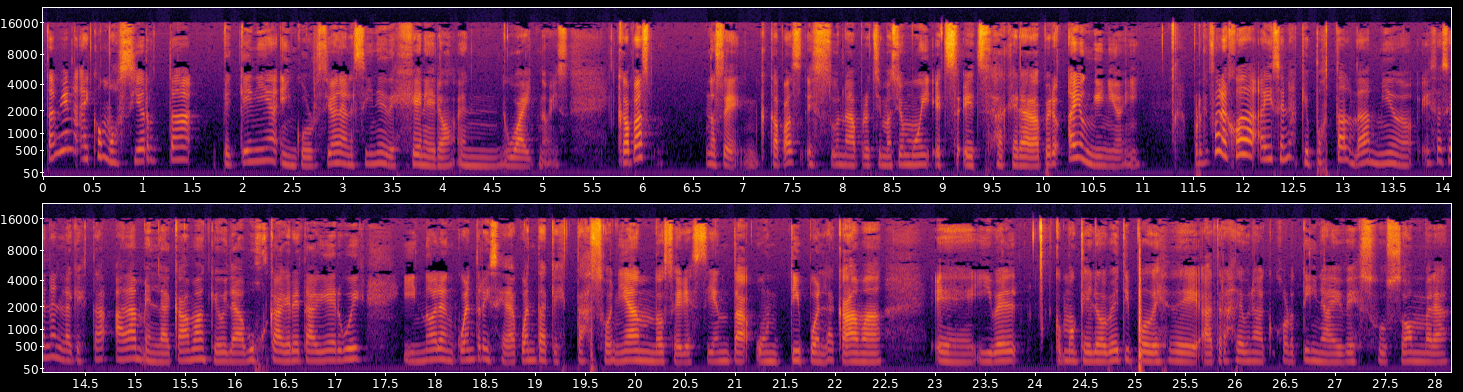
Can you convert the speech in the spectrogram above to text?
También hay como cierta pequeña incursión al cine de género en White Noise. Capaz no sé capaz es una aproximación muy exagerada pero hay un guiño ahí porque fuera de joda, hay escenas que posta dan miedo. Esa escena en la que está Adam en la cama, que la busca Greta Gerwig y no la encuentra y se da cuenta que está soñando, se le sienta un tipo en la cama eh, y ve como que lo ve tipo desde atrás de una cortina y ve su sombra.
